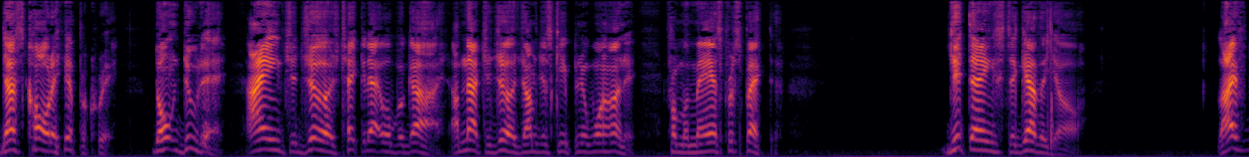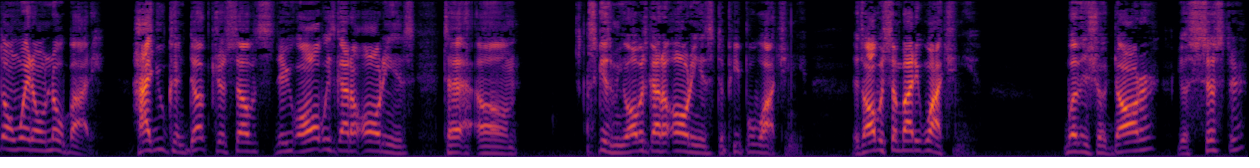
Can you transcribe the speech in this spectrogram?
That's called a hypocrite. Don't do that. I ain't your judge taking that over God. I'm not your judge. I'm just keeping it 100 from a man's perspective. Get things together, y'all. Life don't wait on nobody how you conduct yourself. You always got an audience to, um, excuse me, you always got an audience to people watching you. There's always somebody watching you. Whether it's your daughter, your sister,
